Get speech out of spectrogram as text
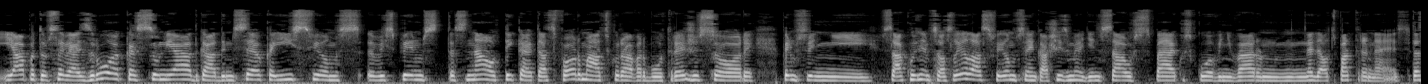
jāpatur sevi aiz rokas un jāatgādina sev, ka īsfilmas vispirms tas nav tikai tās formāts, kurā varbūt režisori pirms viņi sāk uzņemt savas lielās filmas, vienkārši izmēģina savus spēkus, ko viņi var un nedaudz patrenēs. Tas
